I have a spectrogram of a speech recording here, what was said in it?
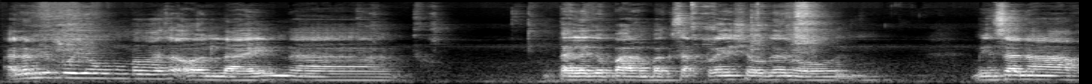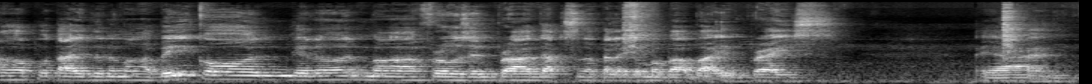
alam niyo po yung mga sa online na talaga parang bagsak presyo, ganon. Minsan nakakakuha po tayo doon ng mga bacon, ganon, mga frozen products na talaga mababa yung price. Ayan.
